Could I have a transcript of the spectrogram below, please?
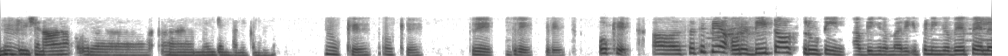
நியூட்ரிஷனா ஒரு மெயின்டைன் பண்ணிக்க முடியும். Okay okay great great great okay Sathyapriya ஒரு டீடாக்ஸ் ரூட்டீன் அப்படிங்கிற மாதிரி இப்போ நீங்க வேப்பையில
